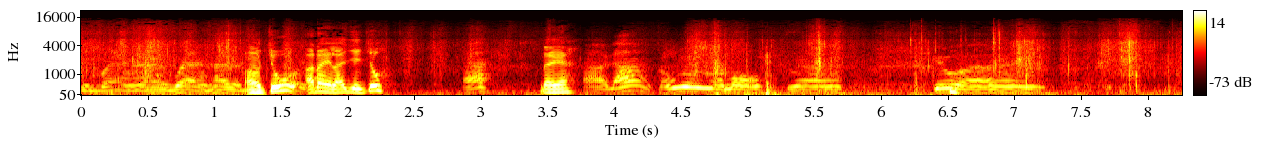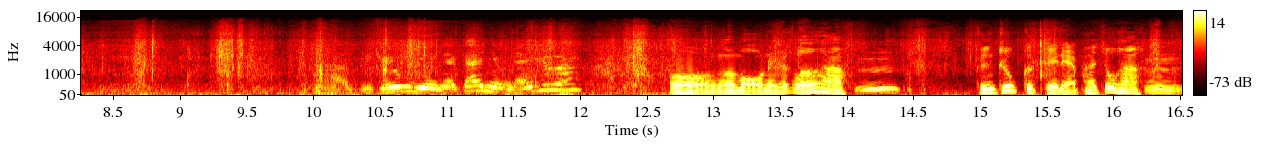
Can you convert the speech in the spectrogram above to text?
Chùm vàng à, vàng hay là ờ chú ở đây là gì chú? Hả? Đây á ở đó cũng nhà mồ nhà, kêu ờ, à, kiểu như nhảy cái như nhảy dưới á. Ồ ngôi mộ này rất lớn ha. Ừ. Kiến trúc cực kỳ đẹp ha chú ha. Ừ.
